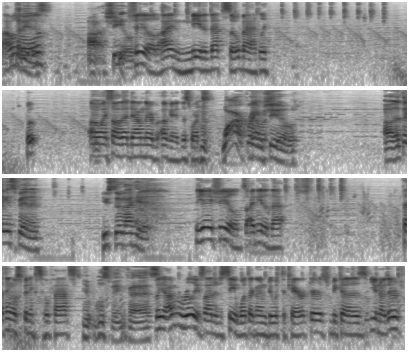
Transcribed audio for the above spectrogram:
I was that rolling. is? Ah, shield. Shield. I needed that so badly. Whoop. Oh, I saw that down there. Okay, this works. Wireframe shield. Oh, that thing is spinning. You still got hit. Yay, shields! I needed that. That thing was spinning so fast. It was spinning fast. But yeah, I'm really excited to see what they're going to do with the characters because you know there's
